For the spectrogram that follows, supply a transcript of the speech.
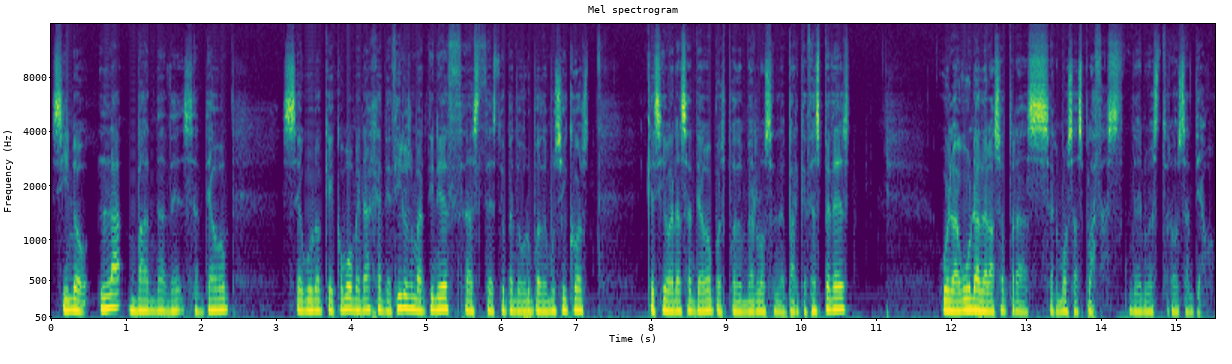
sino La Banda de Santiago. Seguro que como homenaje de Cirus Martínez a este estupendo grupo de músicos que si van a Santiago pues pueden verlos en el Parque Céspedes o en alguna de las otras hermosas plazas de nuestro Santiago.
